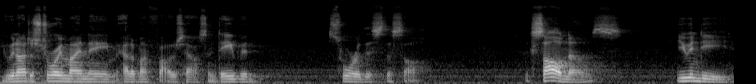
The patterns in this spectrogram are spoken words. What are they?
You will not destroy my name out of my father's house. And David swore this to Saul. Like Saul knows, you indeed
